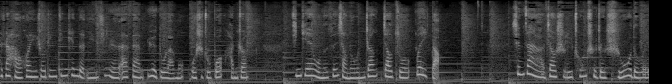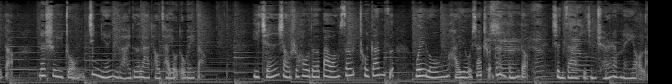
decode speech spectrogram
大家好，欢迎收听今天的年轻人 FM 阅读栏目，我是主播韩庄。今天我们分享的文章叫做《味道》。现在啊，教室里充斥着食物的味道，那是一种近年以来的辣条才有的味道。以前小时候的霸王丝儿、臭干子、威龙，还有瞎扯淡等等，现在已经全然没有了。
